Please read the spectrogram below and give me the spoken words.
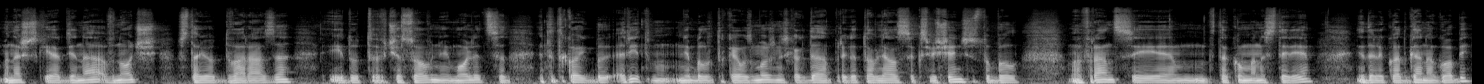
монашеские ордена в ночь встают два раза идут в часовню и молятся. Это такой как бы ритм. Мне была такая возможность, когда приготовлялся к священничеству, был во Франции в таком монастыре недалеко от Ганагоби.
